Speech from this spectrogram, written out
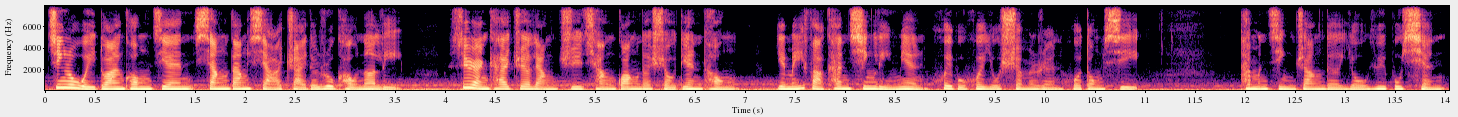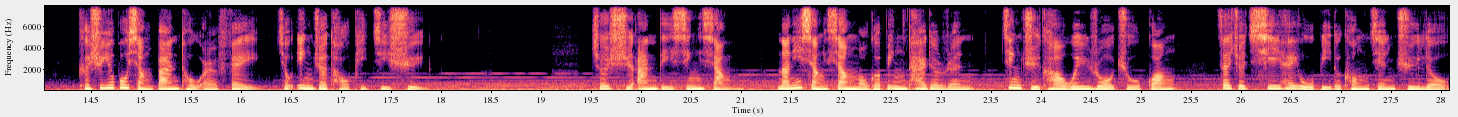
进入尾端空间相当狭窄的入口那里，虽然开着两只强光的手电筒，也没法看清里面会不会有什么人或东西。他们紧张地犹豫不前，可是又不想半途而废，就硬着头皮继续。这时，安迪心想：难以想象某个病态的人竟只靠微弱烛光，在这漆黑无比的空间居留，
